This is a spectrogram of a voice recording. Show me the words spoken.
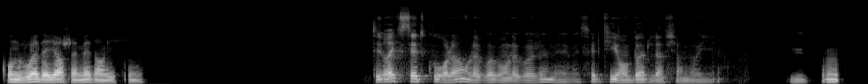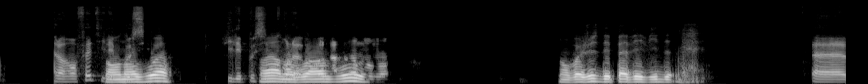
qu'on ne voit d'ailleurs jamais dans les films. C'est vrai que cette cour-là, on la voit, on la voit jamais. Celle qui est en bas de l'infirmerie. Alors en fait, il est on en possible, voit, il est possible ouais, on qu'on en la voit un bout. On voit juste des pavés vides. Euh,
